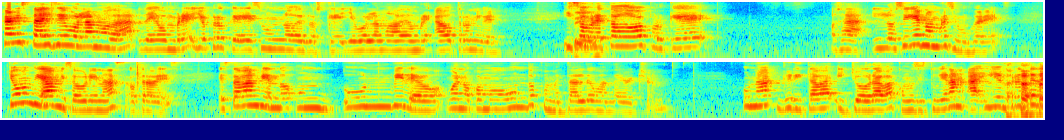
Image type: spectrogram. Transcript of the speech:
Harry Styles llevó la moda de hombre, yo creo que es uno de los que llevó la moda de hombre a otro nivel. Y Sí. sobre todo porque, o sea, lo siguen hombres y mujeres. Yo un día, mis sobrinas, otra vez, estaban viendo un, un video, bueno, como un documental de One Direction. Una gritaba y lloraba como si estuvieran ahí enfrente de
